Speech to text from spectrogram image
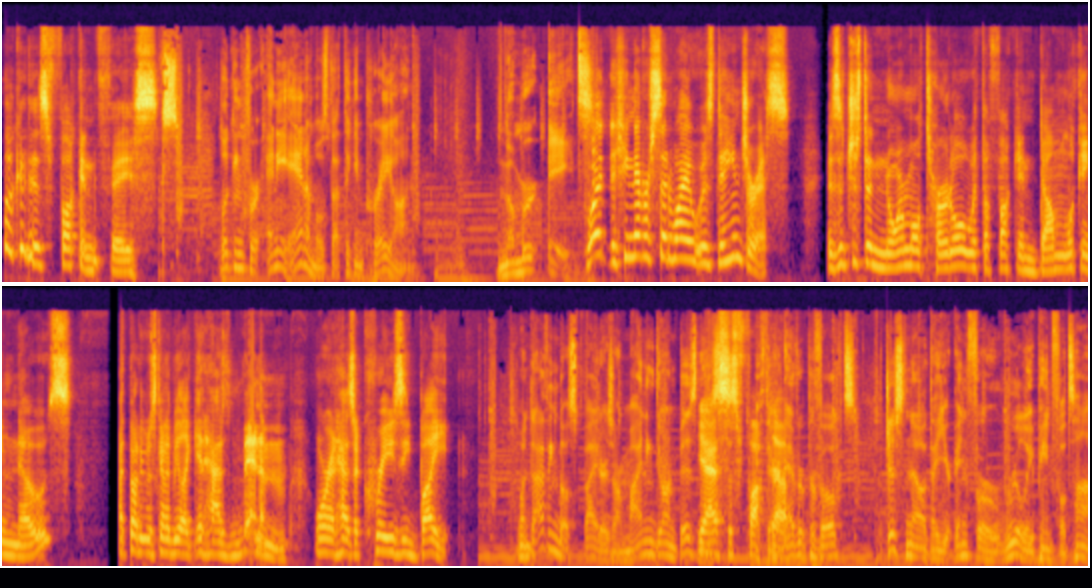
Look at his fucking face. looking for any animals that they can prey on. Number 8. What? He never said why it was dangerous. Is it just a normal turtle with a fucking dumb looking nose? I thought he was going to be like, it has venom or it has a crazy bite. When diving bell spiders are minding their own business, Yeah, this is fucked if they're up. ever provoked, just know that you're in for a really painful time.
